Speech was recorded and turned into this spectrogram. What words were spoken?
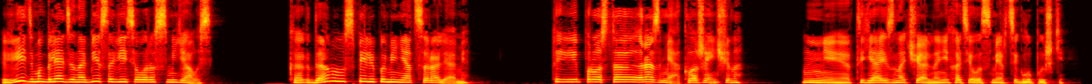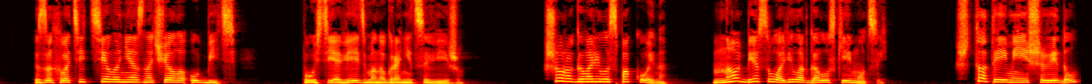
Ведьма, глядя на беса, весело рассмеялась. «Когда мы успели поменяться ролями?» «Ты просто размякла, женщина». «Нет, я изначально не хотела смерти глупышки. Захватить тело не означало убить. Пусть я ведьма, но границы вижу. Шора говорила спокойно, но бес уловил отголоски эмоций. «Что ты имеешь в виду?»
